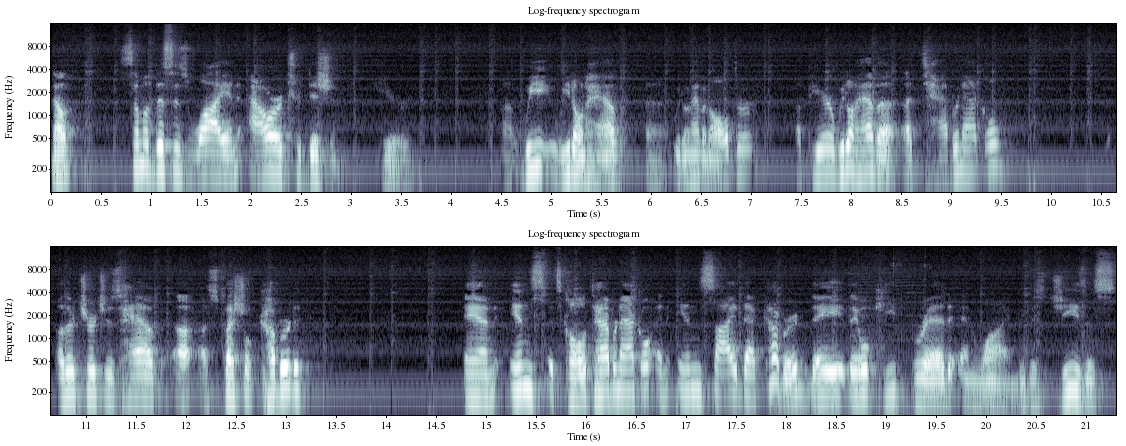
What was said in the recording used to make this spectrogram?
Now, some of this is why in our tradition here, uh, we, we, don't have, uh, we don't have an altar up here. We don't have a, a tabernacle. Other churches have a, a special cupboard. And in, it's called a tabernacle and inside that cupboard they, they will keep bread and wine. Because jesus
